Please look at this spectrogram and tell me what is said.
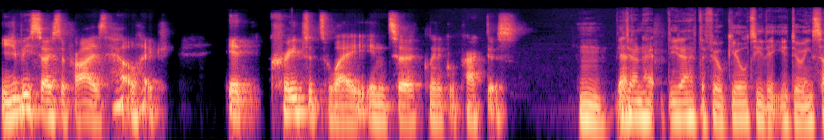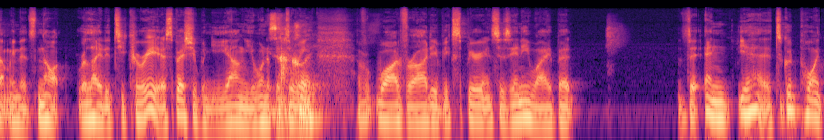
You'd be so surprised how like it creeps its way into clinical practice Mm. Yeah. You don't have, you don't have to feel guilty that you're doing something that's not related to your career, especially when you're young. You want to be doing a wide variety of experiences anyway. But the, and yeah, it's a good point.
